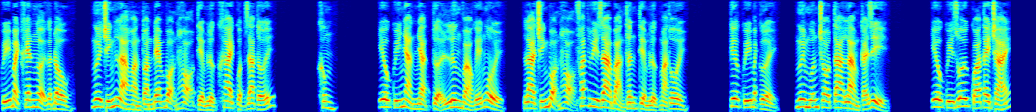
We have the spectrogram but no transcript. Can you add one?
Quý Bạch khen ngợi gật đầu, ngươi chính là hoàn toàn đem bọn họ tiềm lực khai quật ra tới. Không. Yêu quý nhàn nhạt tựa lưng vào ghế ngồi, là chính bọn họ phát huy ra bản thân tiềm lực mà thôi. Kia quý Bạch cười, ngươi muốn cho ta làm cái gì? Yêu quý rối quá tay trái,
